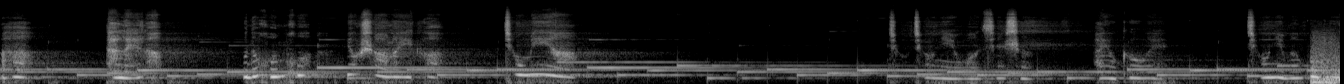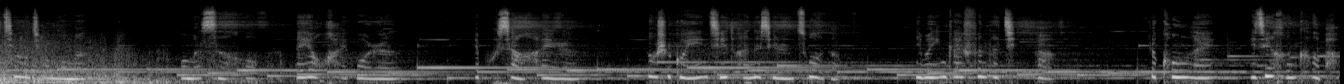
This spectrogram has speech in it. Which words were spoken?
啊，他来了！我的魂魄又少了一个。救命啊！求求你，王先生，还有各位，求你们务必救救我们。我们死后没有害过人，也不想害人，都是鬼婴集团那些人做的。你们应该分得清吧？这空雷已经很可怕，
